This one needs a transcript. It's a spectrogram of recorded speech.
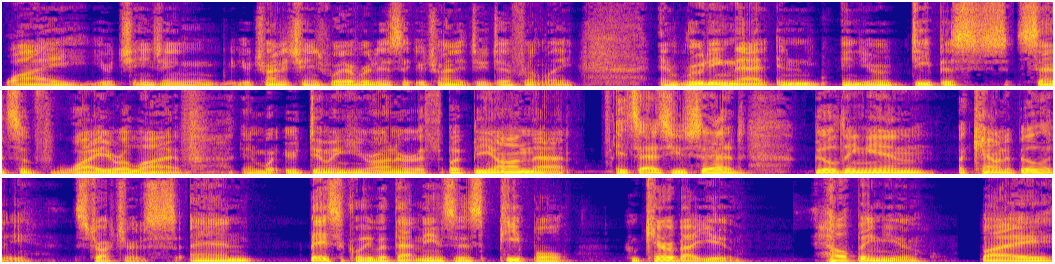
why you're changing, you're trying to change whatever it is that you're trying to do differently, and rooting that in in your deepest sense of why you're alive and what you're doing here on Earth. But beyond that, it's as you said, building in accountability structures, and basically what that means is people who care about you, helping you by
